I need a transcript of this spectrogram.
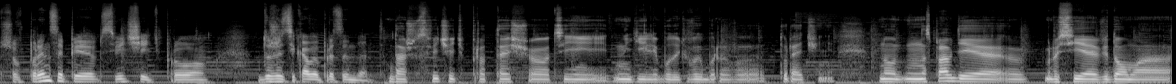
Що в принципі свідчить про дуже цікавий прецедент. Да, що свідчить про те, що цієї неділі будуть вибори в Туреччині. Ну насправді е, Росія відома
